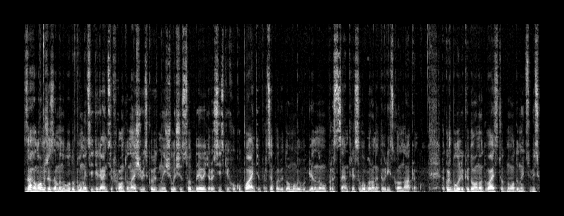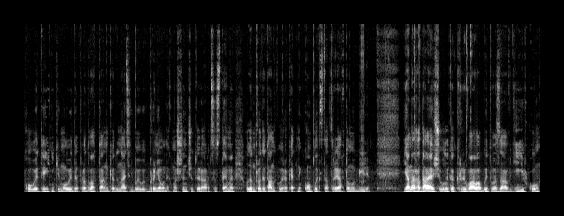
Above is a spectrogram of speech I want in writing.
Загалом же за минулу добу на цій ділянці фронту наші військові знищили 609 російських окупантів. Про це повідомили в об'єднаному прес-центрі Сил оборони Таврійського напрямку. Також було ліквідовано 21 одиницю військової техніки. Мова йде про два танки, 11 бойових броньованих машин, 4 артсистеми, один протитанковий ракетний комплекс та 3 автомобілі. Я нагадаю, що велика кривава битва за Авдіївку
